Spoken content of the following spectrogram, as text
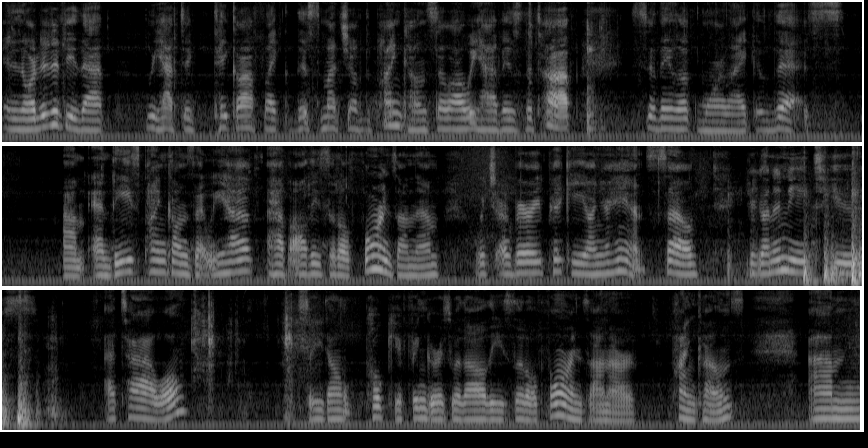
And in order to do that we have to take off like this much of the pine cone so all we have is the top so they look more like this. Um, and these pine cones that we have have all these little thorns on them which are very picky on your hands. So you're going to need to use a towel so you don't poke your fingers with all these little thorns on our pine cones. Um,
